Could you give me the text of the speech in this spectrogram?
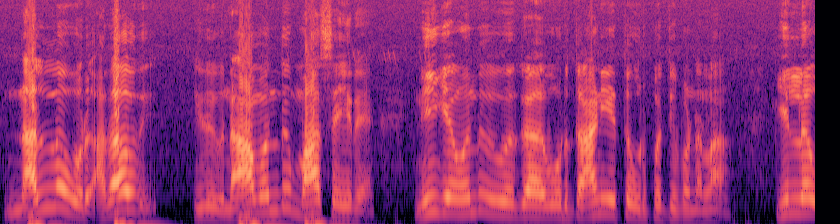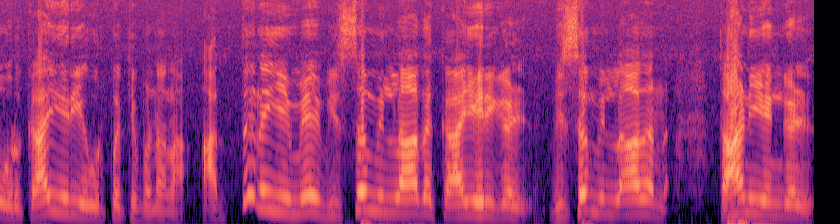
நல்ல ஒரு அதாவது இது நான் வந்து மா செய்கிறேன் நீங்கள் வந்து ஒரு- ஒரு தானியத்தை உற்பத்தி பண்ணலாம். இல்லை ஒரு காய்கறியை உற்பத்தி பண்ணலாம். அத்தனையுமே விஷம் இல்லாத காய்கறிகள் விஷம் இல்லாத தானியங்கள்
